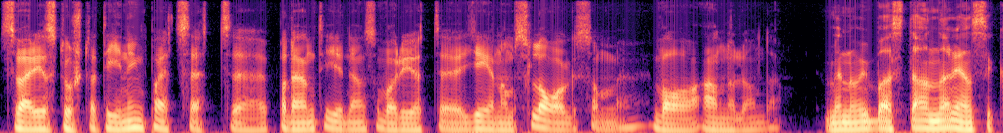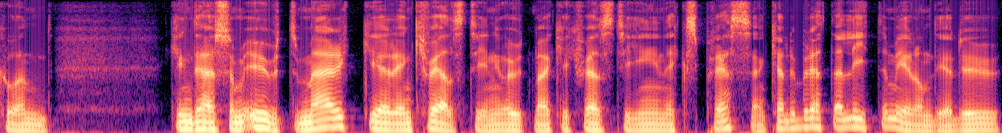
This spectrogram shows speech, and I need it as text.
Sveriges största tidning på ett sätt eh, på den tiden, så var det ju ett eh, genomslag som var annorlunda. Men om vi bara stannar en sekund kring det här som utmärker en kvällstidning och utmärker kvällstidningen Expressen. Kan du berätta lite mer om det? Du,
